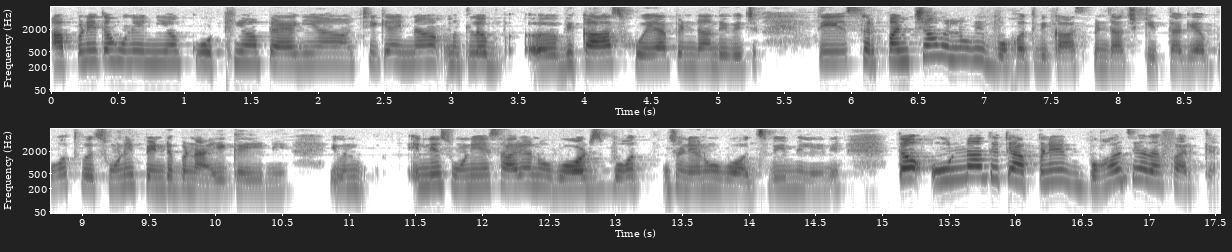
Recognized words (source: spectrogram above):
ਆਪਣੇ ਤਾਂ ਹੁਣ ਇੰਨੀਆਂ ਕੋਠੀਆਂ ਪੈ ਗਈਆਂ, ਠੀਕ ਹੈ, ਇੰਨਾ ਮਤਲਬ ਵਿਕਾਸ ਹੋਇਆ ਪਿੰਡਾਂ ਦੇ ਵਿੱਚ ਤੇ ਸਰਪੰਚਾਂ ਵੱਲੋਂ ਵੀ ਬਹੁਤ ਵਿਕਾਸ ਪਿੰਡਾਂ 'ਚ ਕੀਤਾ ਗਿਆ। ਬਹੁਤ ਸੋਹਣੇ ਪਿੰਡ ਬਣਾਏ ਗਏ ਨੇ। ਇਵਨ ਇੰਨੇ ਸੋਹਣੇ ਸਾਰਿਆਂ ਨੂੰ ਅਵਾਰਡਸ ਬਹੁਤ ਜਣਿਆਂ ਨੂੰ ਅਵਾਰਡਸ ਵੀ ਮਿਲੇ ਨੇ। ਤਾਂ ਉਹਨਾਂ ਦੇ ਤੇ ਆਪਣੇ ਬਹੁਤ ਜ਼ਿਆਦਾ ਫ਼ਰਕ ਹੈ।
